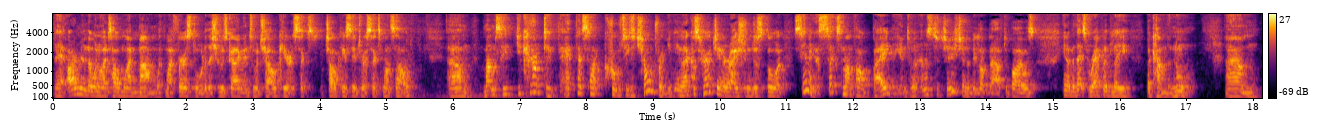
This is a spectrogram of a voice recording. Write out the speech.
that I remember when I told my mum with my first daughter that she was going into a childcare at six childcare centre at six months old um, Mum said, You can't do that. That's like cruelty to children. You, you know, because her generation just thought sending a six month old baby into an institution to be looked after by was, you know, but that's rapidly become the norm. Um,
